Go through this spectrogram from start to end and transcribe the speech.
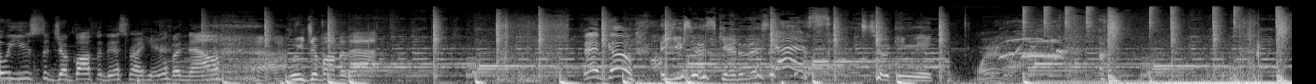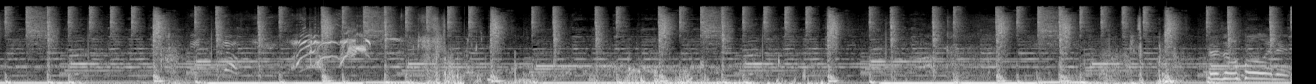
Know, we used to jump off of this right here, but now we jump off of that. Babe, go! Are you so scared of this? Yes! It's choking me. Wow. There's a hole in it.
